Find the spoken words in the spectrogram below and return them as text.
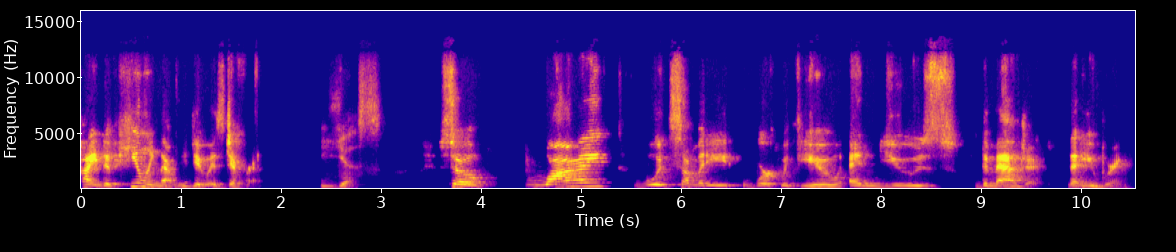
kind of healing that we do is different. Yes. So why would somebody work with you and use the magic that you bring?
